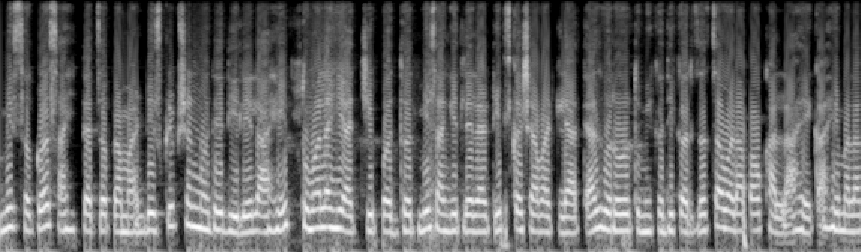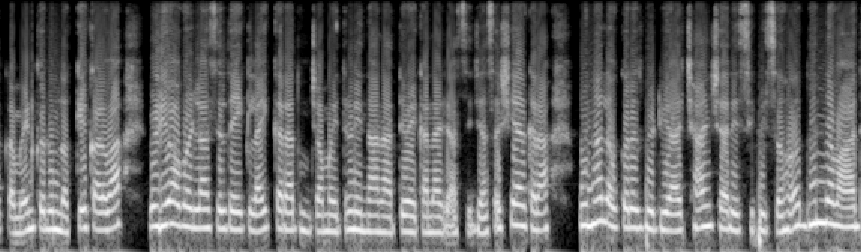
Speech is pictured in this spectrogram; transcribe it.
मी सगळं साहित्याचं प्रमाण डिस्क्रिप्शनमध्ये दिलेलं आहे. तुम्हाला ही आजची पद्धत मी सांगितलेल्या टिप्स कशा वाटल्या त्याचबरोबर तुम्ही कधी कर्जतचा वडापाव खाल्ला आहे का हे मला कमेंट करून नक्की कळवा. व्हिडिओ आवडला असेल तर एक लाईक करा तुमच्या मैत्रिणींना नातेवाईकांना जास्तीत जास्त शेअर करा. पुन्हा लवकरच भेटूया छानशा रेसिपीसह धन्यवाद!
